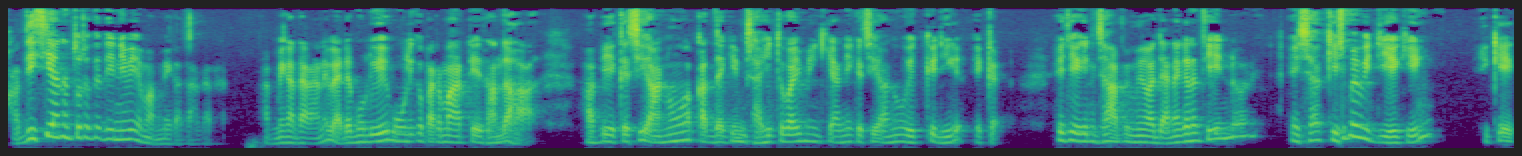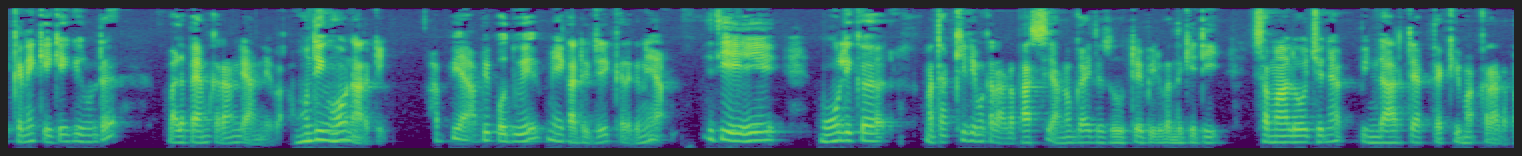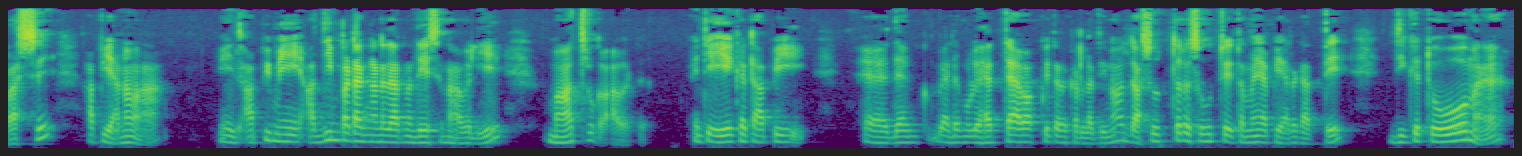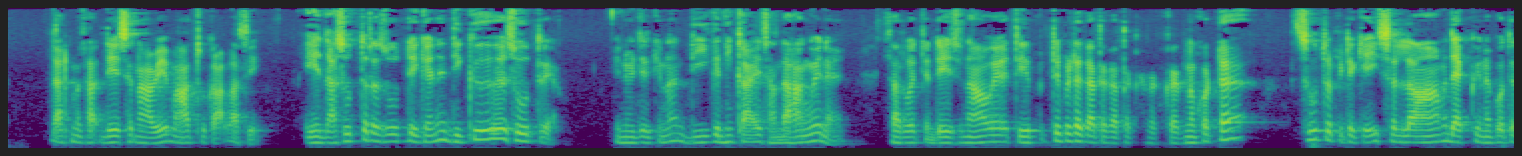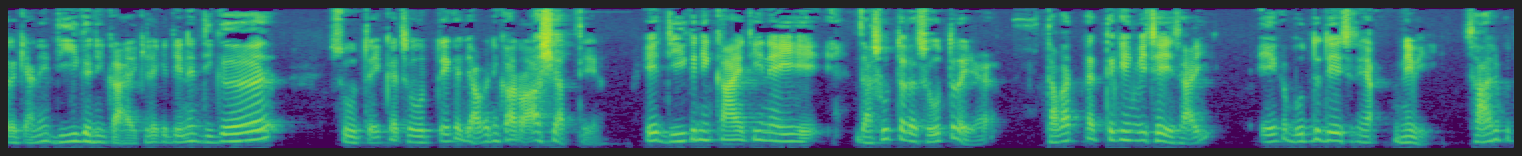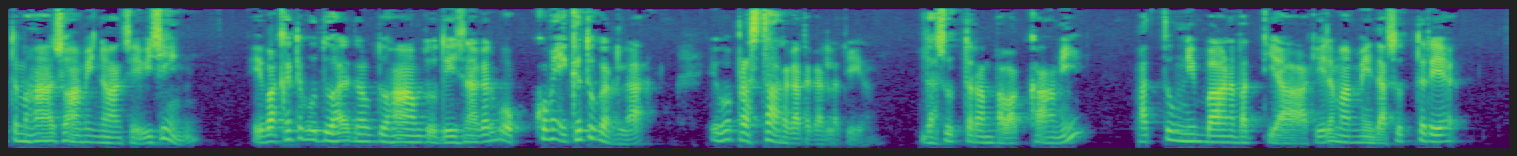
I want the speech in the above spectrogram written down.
හදිසි අනතුරකදී නෙමෙයි මම මේ කතා කරන්නේ. අපි මේ කතා කරන්නේ වැඩමුළුවේ මූලික පරමාර්ථය සඳහා අපි 190ක් අත්දැකීම් සහිතවයි මේ කියන්නේ 191 වෙනි එක. ඒක නිසා අපි මේවා දැනගෙන තියෙන්න ඕනේ. ඒ නිසා කිසිම විදියකින් එක එක්කෙනෙක් එක එකිනුට බලපෑම් කරන්න යන්න එපා. හොඳින් හෝ නරකින්. අපි අපි පොදුවේ මේ කටයුතු කරගෙන යමු. ඉතින් මේ මූලික මතක් කිරීම කරාට පස්සේ අනුග්‍රහිත සූත්‍රය පිළිබඳ කෙටි සමාලෝචනයක් පින්ඩාර්ථයක් දැක්වීමක් කරාට පස්සේ අපි යනවා මේ අපි මේ අදින් පටන් ගන්න ධර්ම දේශනාවලියේ මාතෘකාවට. ඉතින් ඒකට අපි දැන් වැඩමුළු 70ක් විතර කරලා තිනවා. දසුත්තර සූත්‍රය තමයි අපි අරගත්තේ. දිගටෝම ධර්ම දේශනාවේ මාතෘකාව වශයෙන්. ඒ දසුත්තර සූත්‍රය කියන්නේ දිග සූත්‍රයක්. වෙන විදිහට කියනවා දීඝනිකායේ සඳහන් වෙන සර්වඥ දේශනාවේ ත්‍රිපිටකගත කරනකොට සූත්‍ර පිටකයේ ඉස්ලාම දැක්වෙන පොතට කියන්නේ දීඝනිකාය කියලා. ඒකේ තියෙන දිග සූත්‍රයක සූත්‍රයක ජවනිකා රාශියක් තියෙනවා. ඒ දීඝනිකායේ තියෙන මේ දසුත්තර සූත්‍රය තවත් පැත්තකින් විශේෂයි. ඒක බුද්ධ දේශනයක් නෙවෙයි. සාරිපුත්ත මහා ස්වාමීන් වහන්සේ විසින් ඒ වකට බුදුහාමුදුරු දේශනා කරපු ඔක්කොම එකතු කරලා ඒව ප්‍රස්තාරගත කරලා තියෙනවා. දසුත්තරම් පවක්කාමි පත්තුම් නිබ්බානපත්තියා කියලා මම මේ දසුත්තරය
